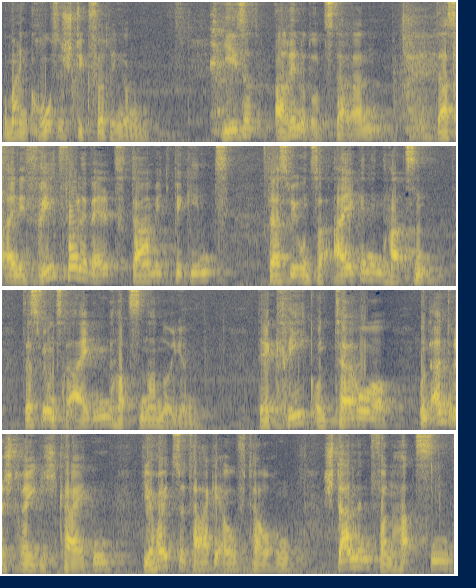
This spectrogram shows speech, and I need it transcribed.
um ein großes Stück verringern. Jesus erinnert uns daran, dass eine friedvolle Welt damit beginnt, dass wir unsere eigenen Herzen, dass wir unsere eigenen Herzen erneuern. Der Krieg und Terror und andere Streitigkeiten, die heutzutage auftauchen, stammen von Herzen,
